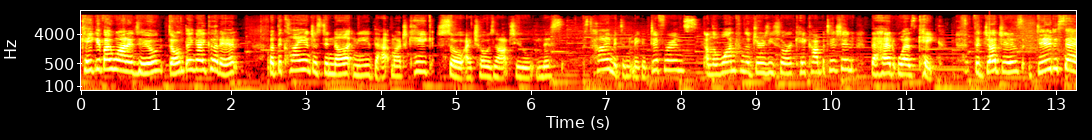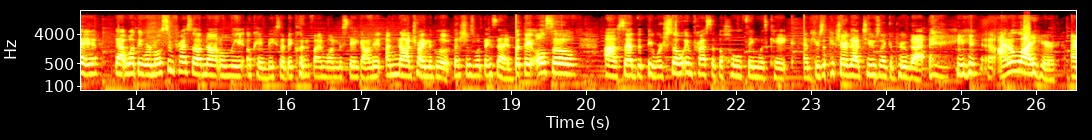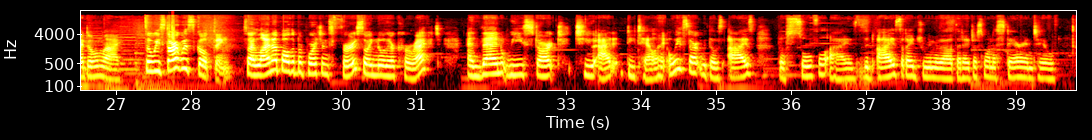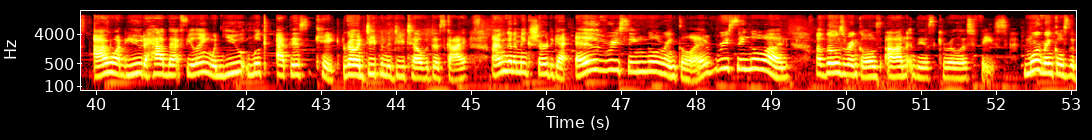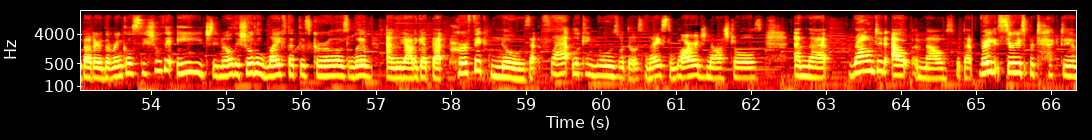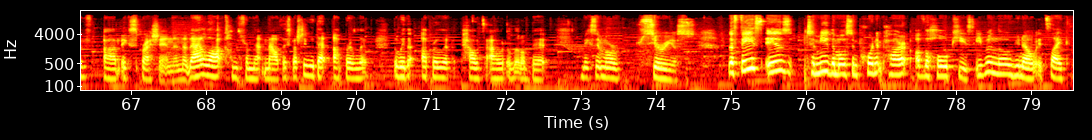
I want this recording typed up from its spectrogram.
cake if I wanted to. Don't think I couldn't. But the client just did not need that much cake, so I chose not to this time. It didn't make a difference. On the one from the Jersey Shore cake competition, the head was cake. The judges did say that what they were most impressed of, not only, okay, they said they couldn't find one mistake on it. I'm not trying to gloat, that's just what they said. But they also uh, said that they were so impressed that the whole thing was cake. And here's a picture of that too, so I can prove that. I don't lie here. I don't lie. So we start with sculpting. So I line up all the proportions first so I know they're correct. And then we start to add detail. And I always start with those eyes, those soulful eyes, the eyes that I dream about that I just want to stare into. I want you to have that feeling when you look at this cake. We're going deep in the detail with this guy. I'm gonna make sure to get every single wrinkle, every single one of those wrinkles on this gorilla's face. The more wrinkles, the better. The wrinkles, they show the age, you know, they show the life that this girl has lived. And we gotta get that perfect nose, that flat looking nose with those nice large nostrils and that rounded out mouth with that very serious protective um, expression. And that a lot comes from that mouth, especially with that upper lip, the way the upper lip pouts out a little bit, makes it more serious. The face is, to me, the most important part of the whole piece, even though, you know, it's like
